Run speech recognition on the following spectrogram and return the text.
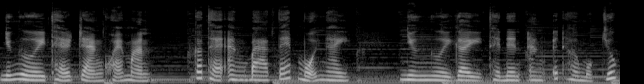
Những người thể trạng khỏe mạnh có thể ăn 3 tép mỗi ngày, nhưng người gầy thì nên ăn ít hơn một chút.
